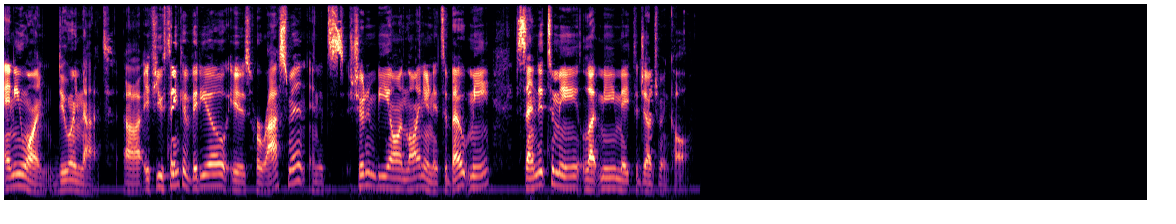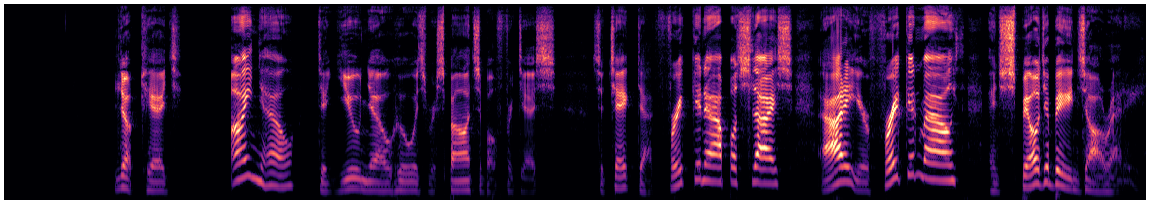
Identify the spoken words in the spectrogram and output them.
anyone doing that. Uh, if you think a video is harassment and it shouldn't be online and it's about me, send it to me. Let me make the judgment call. Look, kid, I know that you know who is responsible for this. So take that freaking apple slice out of your freaking mouth and spill the beans already.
